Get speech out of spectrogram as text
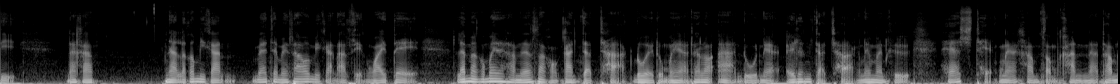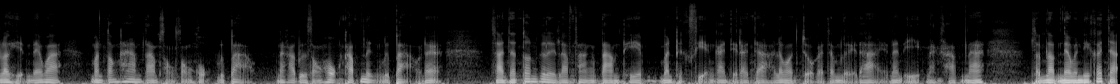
ตินะครับ นะแล้วก็มีการแม้จะไม่ทราบว่ามีการอัดเสียงไว้แต่ และมันก็ไม่ได้ทำในลักษณะของการจัดฉากด้วยถูกไหมฮะถ้าเราอ่านดูเนี่ยไอ้เรื่องจัดฉากเนี่ยมันคือแฮชแท็กนะคำสำคัญนะทำเราเห็นได้ว่ามันต้องห้ามตาม 226 หรือเปล่านะครับหรือ 26ทับ1หรือเปล่านะศาลชั้นต้นก็เลยรับฟังตามเทปบันทึกเสียงการเจราจาระหว่างโจก์กับจำเลยได้นั่นเองนะครับนะสำหรับในวันนี้ก็จะ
